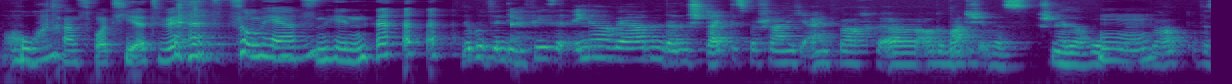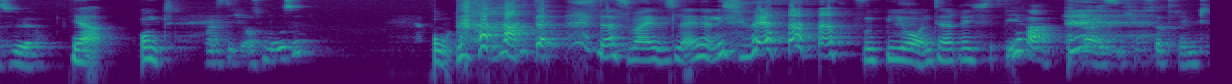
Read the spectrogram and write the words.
hochtransportiert wird zum Herzen mhm. hin. Na gut, wenn die Gefäße enger werden, dann steigt es wahrscheinlich einfach äh, automatisch etwas schneller hoch, mhm. überhaupt etwas höher. Ja, und. War das nicht Osmose? Oh, das weiß ich leider nicht mehr. Das ist ein Bio-Unterricht. Ja, ich weiß, ich habe verdrängt.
